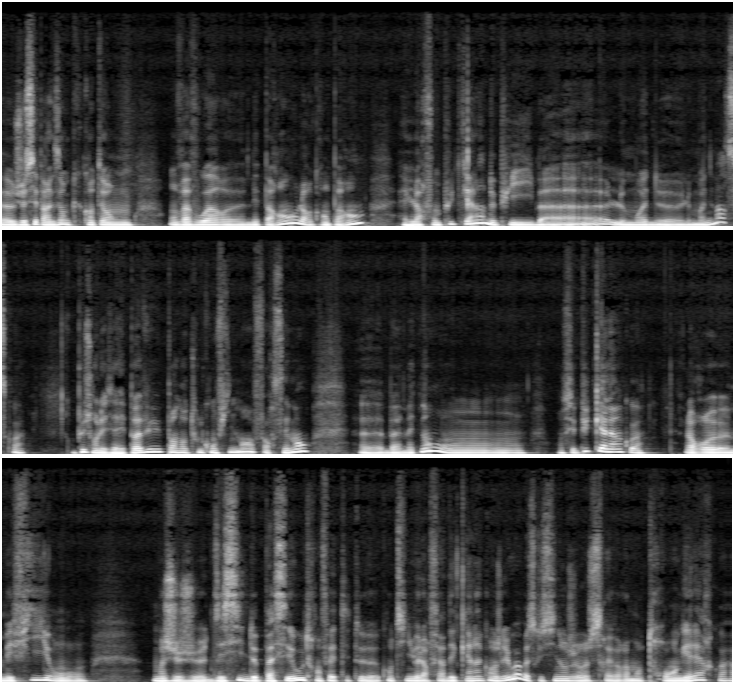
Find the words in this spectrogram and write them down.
je sais par exemple que quand on, on va voir mes parents, leurs grands-parents, elles leur font plus de câlins depuis bah, le mois de le mois de mars, quoi. En plus, on les avait pas vus pendant tout le confinement, forcément. Euh, bah maintenant, on, on fait plus de câlins, quoi. Alors euh, mes filles, on, moi, je, décide de passer outre en fait et de continuer à leur faire des câlins quand je les vois, parce que sinon, je, serais vraiment trop en galère, quoi.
